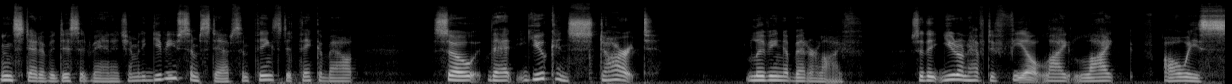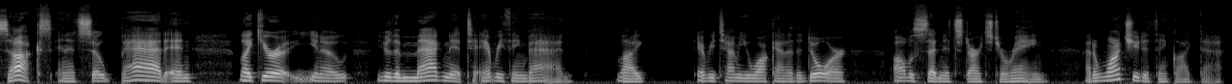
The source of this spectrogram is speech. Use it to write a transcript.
instead of a disadvantage. I'm going to give you some steps, some things to think about so that you can start living a better life, so that you don't have to feel like life always sucks and it's so bad and like you're a, you know you're the magnet to everything bad. Like every time you walk out of the door all of a sudden it starts to rain. I don't want you to think like that.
